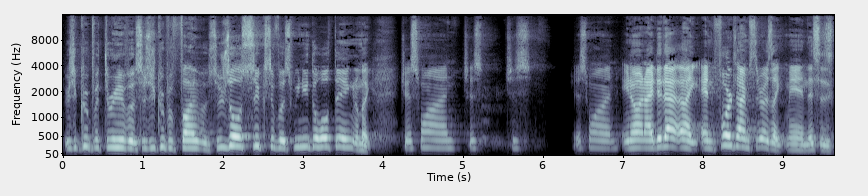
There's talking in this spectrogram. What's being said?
there's a group of three of us. There's a group of five of us. There's all six of us. We need the whole thing. And I'm like, just one, just, just, just one. You know, and I did that like, and four times through, I was like, man, this is,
